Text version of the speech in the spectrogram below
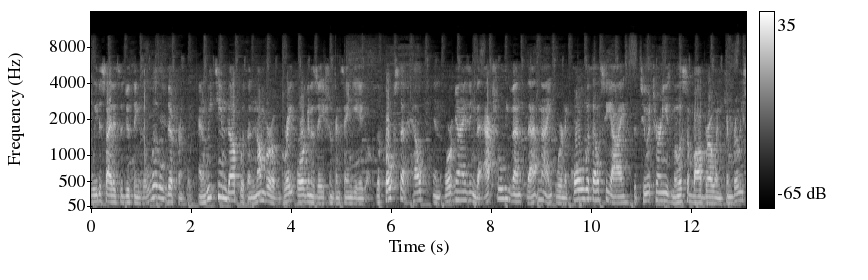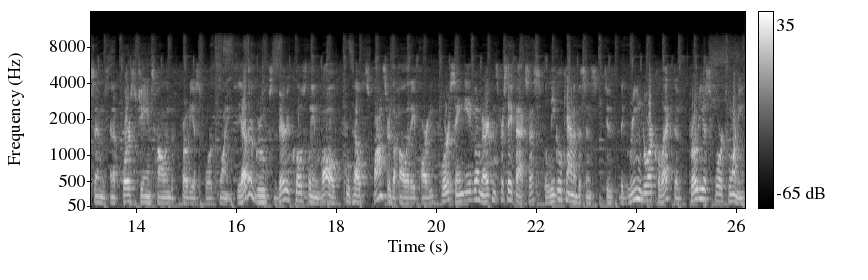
we decided to do things a little differently, and we teamed up with a number of great organizations in San Diego. The folks that helped in organizing the actual event that night were Nicole with LCI, the two attorneys Melissa Bobrow and Kimberly Sims, and of course James Holland of Proteus 420. The other groups very closely involved who helped sponsor the holiday party were San Diego Americans for Safe Access, the Legal Cannabis Institute, the Green Door Collective, Proteus 420,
